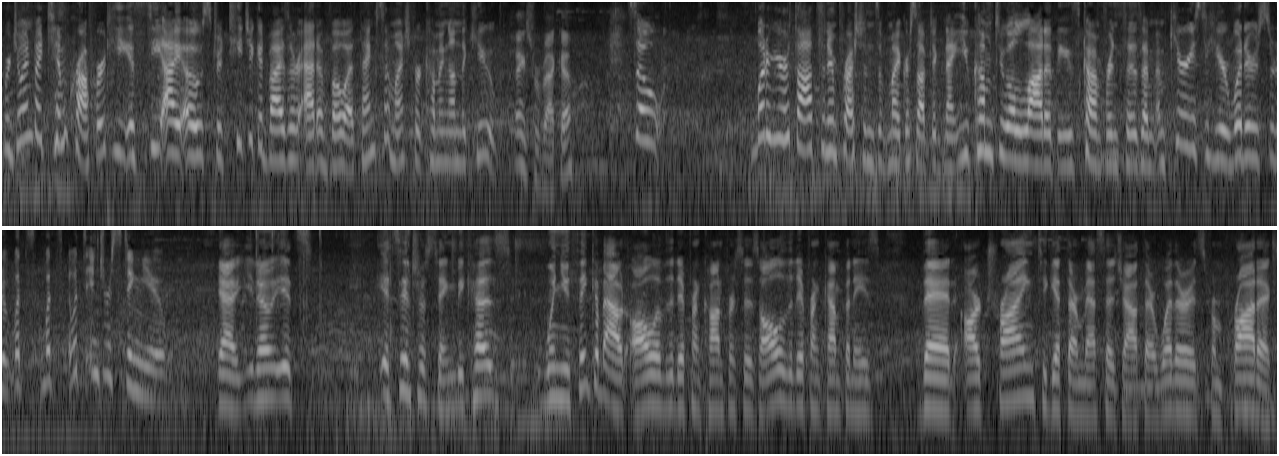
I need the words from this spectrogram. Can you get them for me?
We're joined by Tim Crawford. He is CIO Strategic Advisor at Avoa. Thanks so much for coming on theCUBE. Thanks, Rebecca. So, what are your thoughts and impressions of Microsoft Ignite? You come to a lot of these conferences. I'm, I'm curious to hear what are sort of what's what's what's interesting you. Yeah, you know it's it's interesting because when you think about all of the different conferences, all of the different companies that are trying to get their message out there, whether it's from products,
